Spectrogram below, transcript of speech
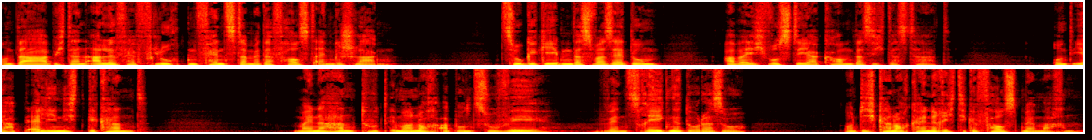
und da habe ich dann alle verfluchten Fenster mit der Faust eingeschlagen. Zugegeben, das war sehr dumm, aber ich wusste ja kaum, dass ich das tat. Und ihr habt Ellie nicht gekannt. Meine Hand tut immer noch ab und zu weh, wenn's regnet oder so. Und ich kann auch keine richtige Faust mehr machen.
